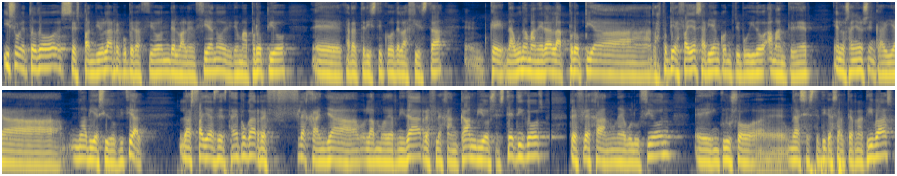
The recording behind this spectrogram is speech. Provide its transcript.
y sobre todo se expandió la recuperación del valenciano, del idioma propio, eh, característico de la fiesta, eh, que de alguna manera las propias fallas habían contribuido a mantener en los años en que no había sido oficial. Las fallas de esta época reflejan ya la modernidad, reflejan cambios estéticos, reflejan una evolución, e incluso eh, unas estéticas alternativas,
